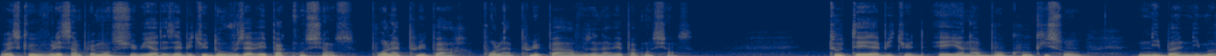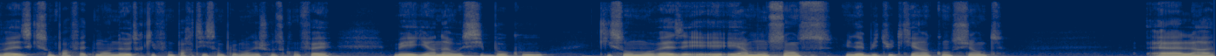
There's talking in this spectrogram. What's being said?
Ou est-ce que vous voulez simplement subir des habitudes dont vous n'avez pas conscience? Pour la plupart, pour la plupart, vous n'en avez pas conscience. Tout est habitude. Et il y en a beaucoup qui sont ni bonnes ni mauvaises, qui sont parfaitement neutres, qui font partie simplement des choses qu'on fait, mais il y en a aussi beaucoup qui sont mauvaises, et, à mon sens, une habitude qui est inconsciente, elle a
